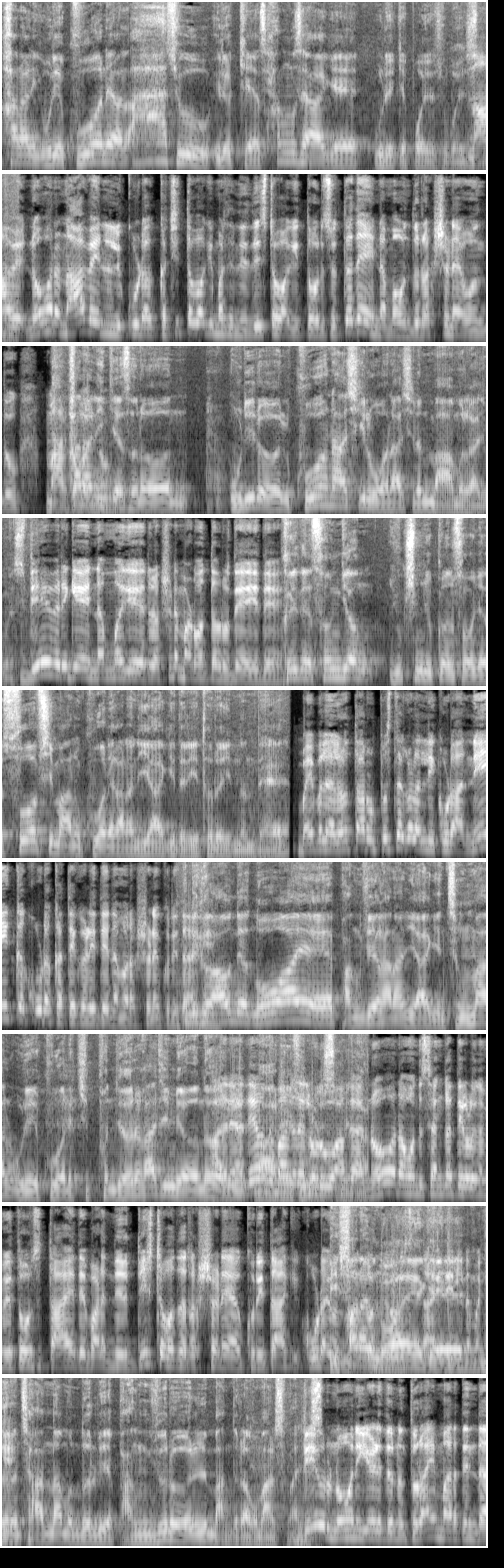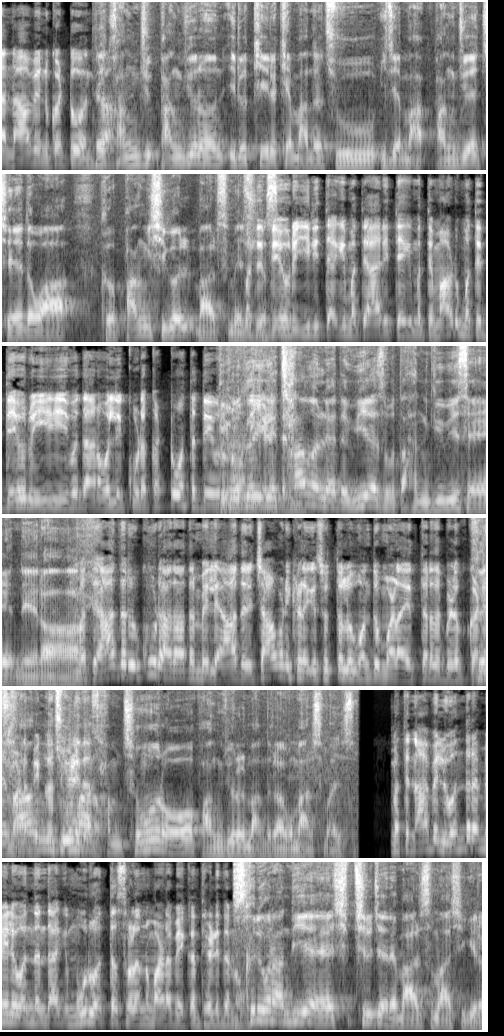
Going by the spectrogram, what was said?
하나님 우리의 구원에 아주 이렇게 상세하게 우리에게 보여주고 있습니다. ನಾವೇ ನೋವನ ನಾವೇನಲ್ಲಿ ಕೂಡ ಖಚಿತವಾಗಿ ಮತ್ತೆ ನಿರ್ದಿಷ್ಟವಾಗಿ ತೋರಿಸುತ್ತದೆ ನಮ್ಮ ಒಂದು ರಕ್ಷಣೆಯ ಒಂದು ಮಾರ್ಗವನ್ನು 하나님께서는 우리를 구원하시기를 원하시는 마음을 가지고 있습니다. ದೇವರಿಗೆ ನಮಗೆ ರಕ್ಷಣೆ ಮಾಡುವಂತ ಹೃದಯ ಇದೆ 그런데 성경 66권 속에 수없이 많은 구원에 관한 이야기들이 들어있는데 ಬೈಬಲ್ ನಲವತ್ತಾರು ಪುಸ್ತಕಗಳಲ್ಲಿ ಕೂಡ ಅನೇಕ ಕೂಡ ಕಥೆಗಳಿದೆ ನಮ್ಮ ರಕ್ಷಣೆ 근데 ಕುರಿತಾಗಿ 그 가운데 노아의 방주에 관한 이야기는 정말 우리의 구원의 깊 은 여러 가지 면을 ಆದ್ರೆ ಅದೇ ಒಂದು ಭಾಗದಲ್ಲಿ 말해주고 ನೋಡುವಾಗ 있습니다. ನೋವನ ಒಂದು ಸಂಗತಿಗಳು ನಮಗೆ ತೋರಿಸುತ್ತಾ ಇದೆ ಬಹಳ ನಿರ್ದಿಷ್ಟವಾದ ರಕ್ಷಣೆಯ ಕುರಿತಾಗಿ ಕೂಡ ಈ ಒಂದು 하나님 ಮಾರ್ಗವನ್ನು ವಿವರಿಸ್ತಾ ಇದೆ ಇಲ್ಲಿ 노아에게 ನಮಗೆ 너는 잣나무 널 위해 방주를 만들라고 말씀하셨습니다. ದೇವರು ನೋವನಿಗೆ ಹೇಳಿದನು ತುರಾಯಿ ಮರದಿಂದ ನಾವೇನು ಕಟ್ಟುವಂತ 그래서 방주, 방주는 이렇게 이렇게 만들어 주 이제 마- 방주의 제도와 그 방식을 말씀해 ಮತ್ತೆ 주셨습니다. ದೇವರು ಈ ರೀತಿಯಾಗಿ ಮತ್ತೆ ಆ ರೀತಿಯಾಗಿ ಮತ್ತೆ ಮಾಡು ಮತ್ತೆ ದೇವರು ಈ ವಿಧಾನದಲ್ಲಿ ಕೂಡ ಕಟ್ಟುವಂತ ದೇವರು 그 ನೋವನಿಗೆ 이제 ಹೇಳಿದನು. 창을 내도 위에서부터 한 규빗에 내라. ಮತ್ತೆ ಆದರೂ ಕೂಡ ಅದಾದ ಮೇಲೆ ಆದರೆ ಚಾವಣಿ ಕೆಳಗೆ ಸುತ್ತಲೂ ಒಂದು ಮೊಳ ಎತ್ತರದ ಬೆಳಕು 그 ಕಣ್ಣೆ ಮಾಡಬೇಕು ಅಂತ 상중하 ಹೇಳಿದನು 3층으로 방주를 만들라고 말씀하셨습니다. ಮತ್ತೆ ನಾವೆಲ್ಲಿ ಒಂದರ ಮೇಲೆ ಒಂದೊಂದಾಗಿ ಮೂರು ಅಂತಸ್ತುಗಳನ್ನು ಮಾಡಬೇಕಂತ ಹೇಳಿದನು 그리고 난 뒤에 17절에 말씀하시기를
